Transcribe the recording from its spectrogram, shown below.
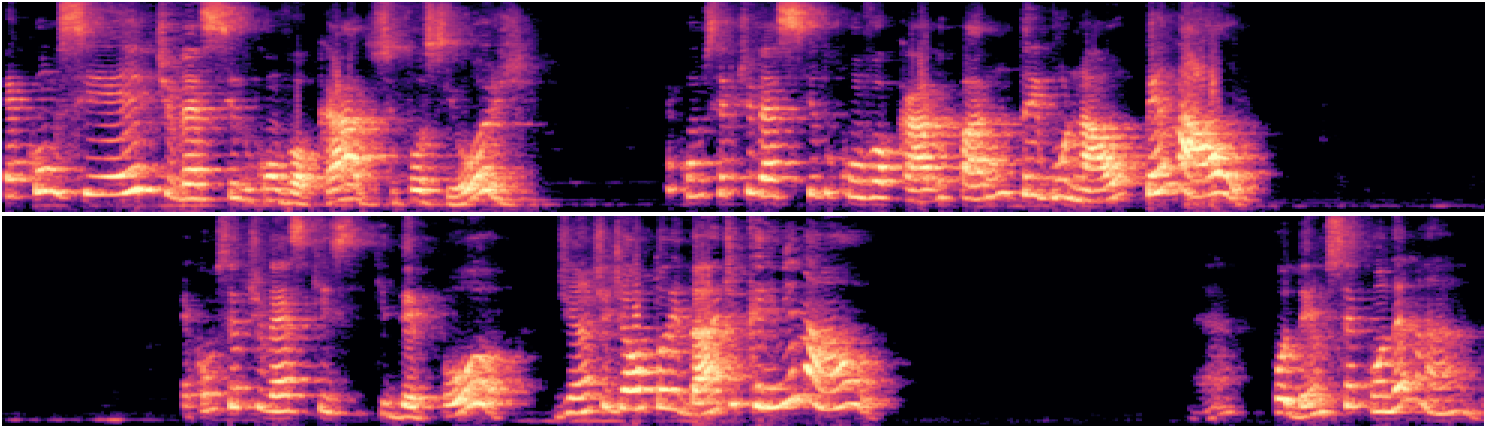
é como se ele tivesse sido convocado, se fosse hoje, é como se ele tivesse sido convocado para um tribunal penal. É como se ele tivesse que, que depor diante de autoridade criminal, né? podendo ser condenado.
